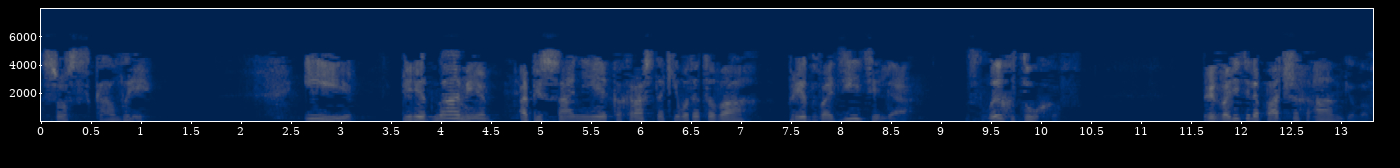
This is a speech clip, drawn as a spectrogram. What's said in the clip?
со скалы. И перед нами описание как раз-таки вот этого предводителя злых духов, предводителя падших ангелов,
